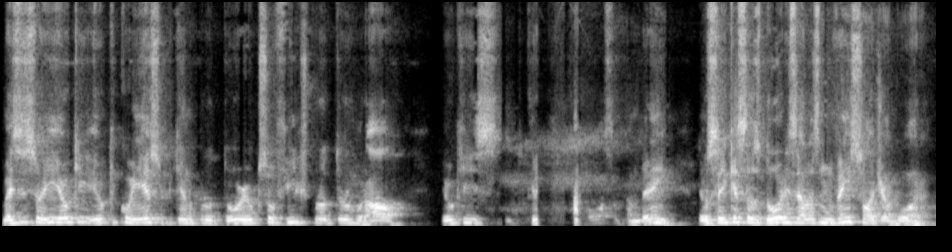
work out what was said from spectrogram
mas isso aí, eu que, eu que conheço o pequeno produtor, eu que sou filho de produtor rural, eu que cresci na roça também, eu sei que essas dores, elas não vêm só de agora,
